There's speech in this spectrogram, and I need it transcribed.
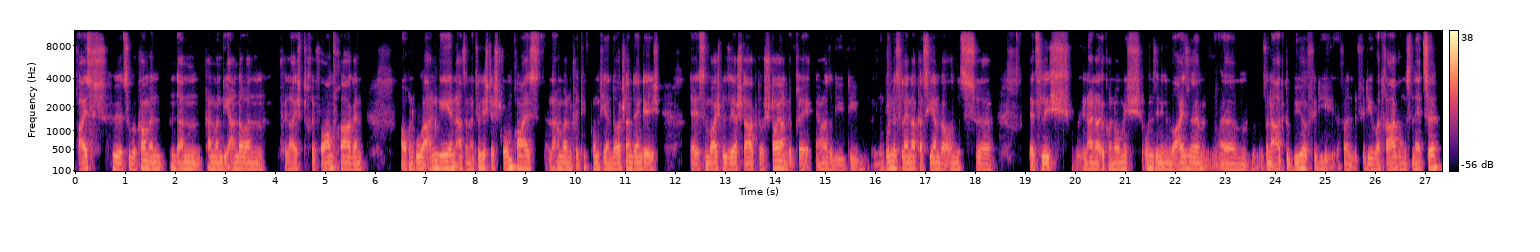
Preishöhe zu bekommen, dann kann man die anderen vielleicht Reformfragen auch in Ruhe angehen. Also natürlich der Strompreis, da haben wir einen Kritikpunkt hier in Deutschland, denke ich. Der ist zum Beispiel sehr stark durch Steuern geprägt. Ja, also die, die Bundesländer kassieren bei uns äh, letztlich in einer ökonomisch unsinnigen Weise ähm, so eine Art Gebühr für die, für die Übertragungsnetze.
